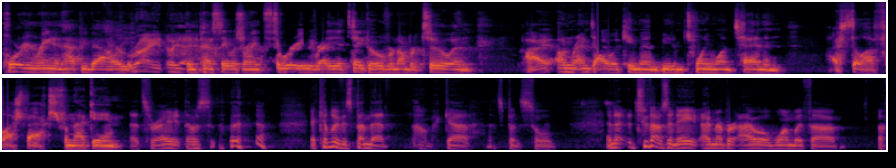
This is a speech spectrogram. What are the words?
pouring rain in Happy Valley. Right. Oh yeah. And yeah. Penn State was ranked three, ready to take over number two, and I unranked Iowa came in, beat them 21-10, and I still have flashbacks from that game. That's right. That was I can't believe it's been that. Oh my god, that's been so. And 2008, I remember Iowa won with a, a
